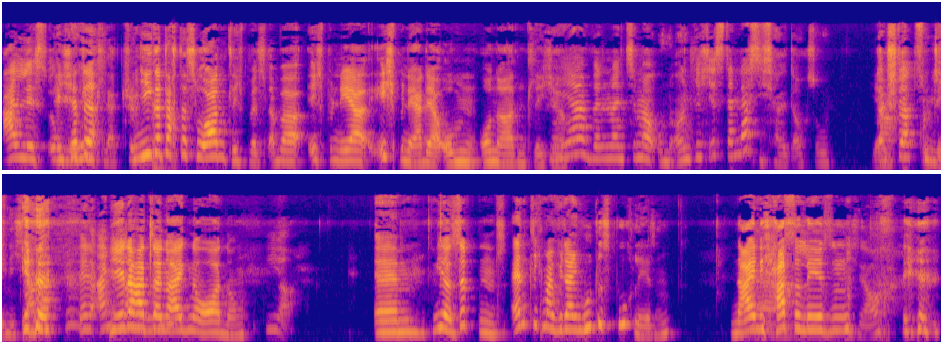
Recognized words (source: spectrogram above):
alles irgendwo ich hätte nie gedacht, dass du ordentlich bist, aber ich bin eher, ich bin eher der un Unordentliche. Ja, wenn mein Zimmer unordentlich ist, dann lasse ich halt auch so. Ja, Dann stört es und mich ich- nicht. Jeder hat seine eigene Ordnung. Ja. Ähm, ja, siebtens. Endlich mal wieder ein gutes Buch lesen. Nein, ich Äh. hasse lesen. Ich auch.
